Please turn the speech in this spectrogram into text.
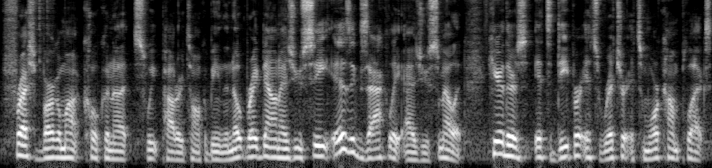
fresh bergamot, coconut, sweet powdery tonka bean. The note breakdown, as you see, is exactly as you smell it. Here, there's it's deeper, it's richer, it's more complex.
